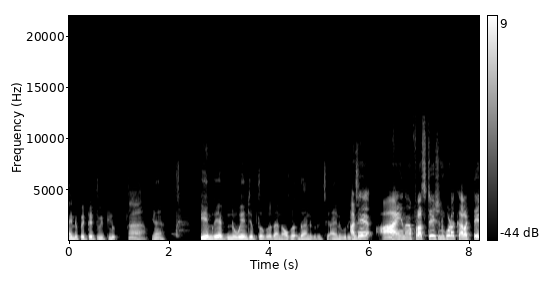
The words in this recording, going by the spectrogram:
ఆయన పెట్టే ట్వీట్లు ఏం రియాక్ట్ నువ్వేం చెప్తావు దాన్ని ఒక దాని గురించి ఆయన గురించి అంటే ఆయన ఫ్రస్ట్రేషన్ కూడా కరెక్టే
